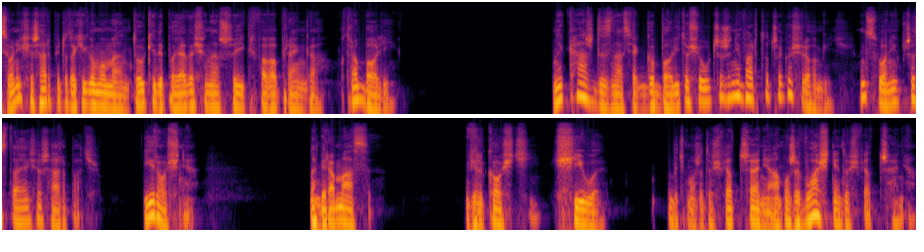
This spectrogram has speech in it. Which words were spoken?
I słonik się szarpie do takiego momentu, kiedy pojawia się na szyi krwawa pręga, która boli. No i każdy z nas, jak go boli, to się uczy, że nie warto czegoś robić. Więc słonik przestaje się szarpać i rośnie. Nabiera masy, wielkości, siły, być może doświadczenia, a może właśnie doświadczenia.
